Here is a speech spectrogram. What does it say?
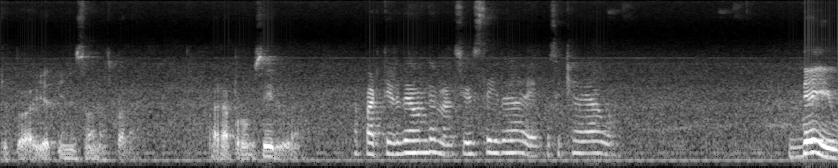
que todavía tiene zonas para, para producir. ¿A partir de dónde nació esta idea de cosecha de agua? De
